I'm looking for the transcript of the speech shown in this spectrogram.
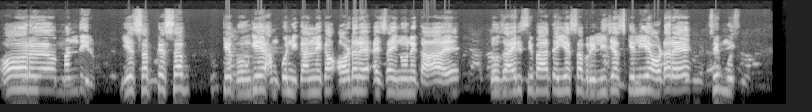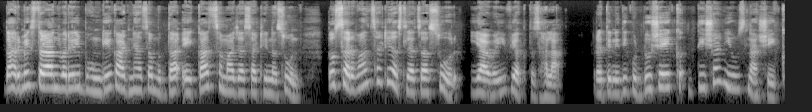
और मंदिर ये सब के सब के भोंगे हमको निकालने का ऑर्डर है ऐसा इन्होंने कहा है। तो जाहिर सी बात है ये सब रिलीजियस के लिए ऑर्डर है सिर्फ धार्मिक स्थळांवरील भोंगे काढण्याचा मुद्दा एकाच समाजासाठी नसून तो सर्वांसाठी असल्याचा सूर यावेळी व्यक्त झाला. प्रतिनिधी गुड्डू शेख दिशा न्यूज नाशिक.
